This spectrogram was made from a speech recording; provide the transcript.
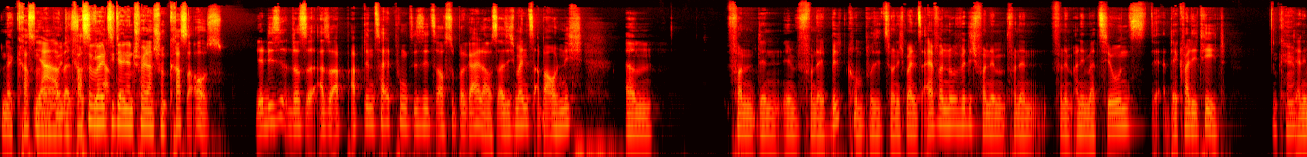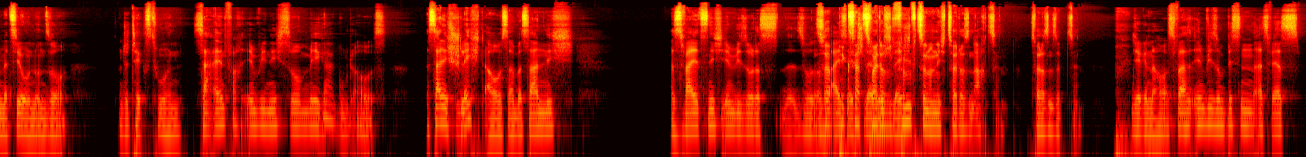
und der krassen ja, Welt. Weil die krasse Welt sieht ja in den Trailern schon krass aus. Ja, diese, das, also ab, ab dem Zeitpunkt sieht es auch super geil aus. Also ich meine jetzt aber auch nicht ähm, von, den, von der Bildkomposition. Ich meine jetzt einfach nur wirklich von dem, von den, von dem Animations, der, der Qualität. Okay. Der Animation und so. Und der Texturen. Es sah einfach irgendwie nicht so mega gut aus. Es sah nicht schlecht aus, aber es sah nicht also es war jetzt nicht irgendwie so, dass äh, so. Es war also Pixar 2015 schlecht. und nicht 2018. 2017. Ja, genau. Es war irgendwie so ein bisschen, als wäre es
